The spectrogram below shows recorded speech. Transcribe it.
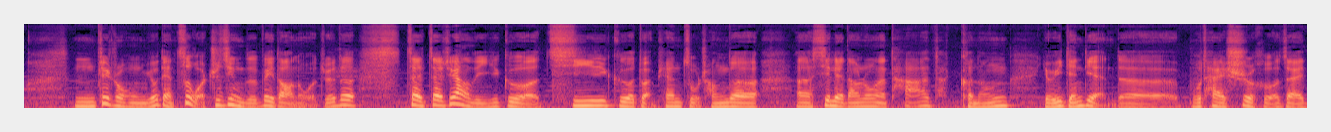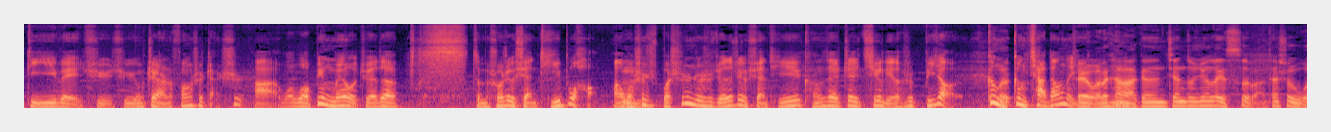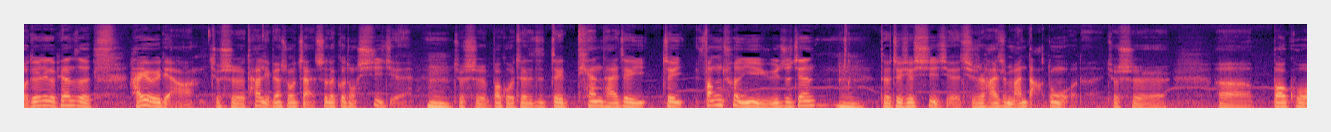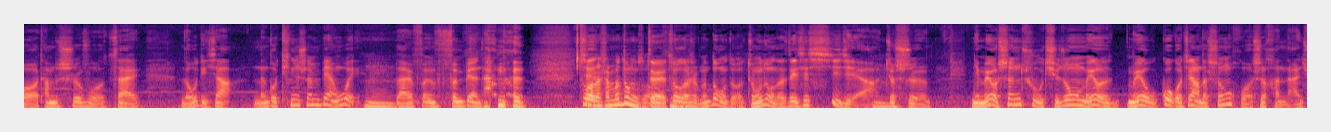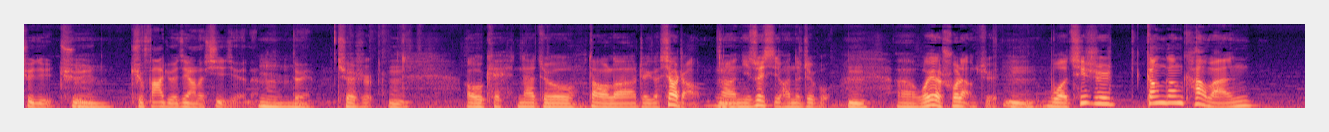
嗯，这种有点自我致敬的味道呢，我觉得在在这样的一个七个短片组成的呃系列当中呢，它它可能有一点点的不太适合在第一位去去用这样的方式展示啊。我我并没有觉得怎么说这个选题不好啊，我是我甚至是觉得这个选题可能在这七个里头是比较更更恰当的一个。对我的看法跟监督君类似吧，但是我对这个片子还有一点啊，就是它里边所展示的各种细节，嗯就是包括这这这天台这这方寸一隅之间嗯的这些细节，其实还是蛮打动我的。就是呃，包括他们师傅在楼底下能够听声辨位，嗯，来分分辨他们 做了什么动作？对做了什么动作，种种的这些细节啊，嗯就是你没有身处其中，没有没有过过这样的生活，是很难去去、嗯去发掘这样的细节的。嗯，对，确实。嗯 OK，那就到了这个校长啊，嗯你最喜欢的这部，嗯呃，我也说两句。嗯我其实刚刚看完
